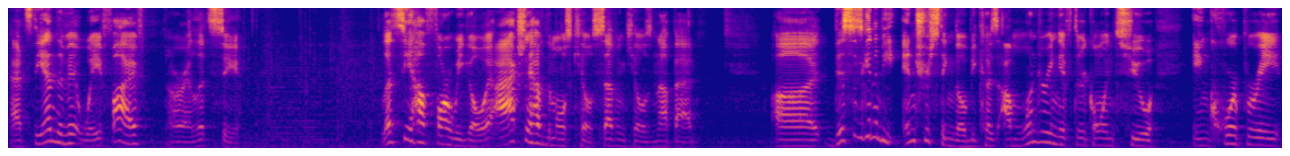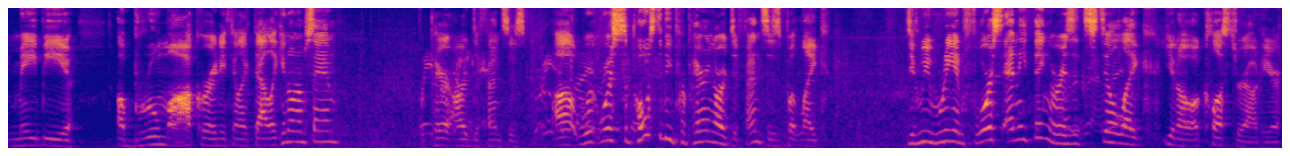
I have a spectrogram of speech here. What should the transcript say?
That's the end of it, wave 5. Alright, let's see. Let's see how far we go. I actually have the most kills, 7 kills, not bad. Uh, this is going to be interesting, though, because I'm wondering if they're going to incorporate maybe a Brumak or anything like that. Like, you know what I'm saying? Prepare our defenses. Uh, we're, we're supposed to be preparing our defenses, but, like, did we reinforce anything, or is it still, like, you know, a cluster out here?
